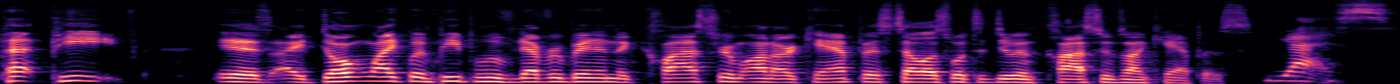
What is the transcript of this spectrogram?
pet peeve is I don't like when people who've never been in a classroom on our campus tell us what to do in classrooms on campus. yes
